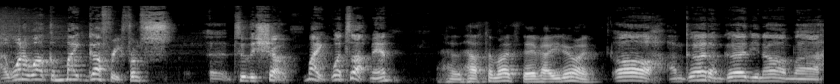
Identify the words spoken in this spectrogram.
I want to welcome Mike Guffrey from uh, to the show. Mike, what's up, man? Nothing much, Dave. How you doing? Oh, I'm good. I'm good. You know, I'm uh,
